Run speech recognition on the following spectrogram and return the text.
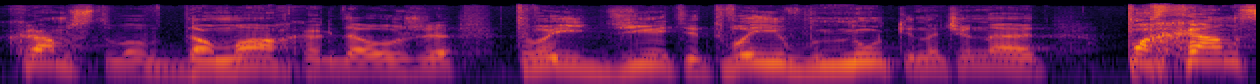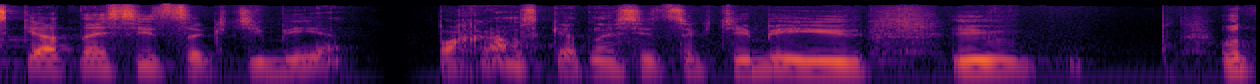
хамства в домах, когда уже твои дети, твои внуки начинают по-хамски относиться к тебе, по-хамски относиться к тебе. И, и вот,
